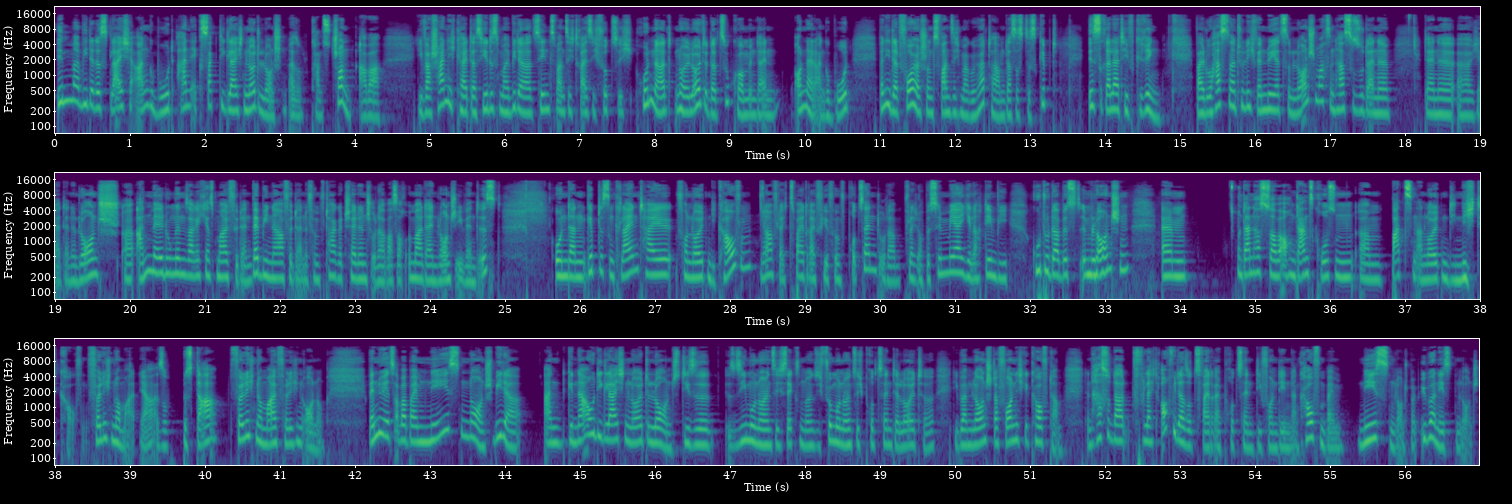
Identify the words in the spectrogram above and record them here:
immer wieder das gleiche Angebot an exakt die gleichen Leute launchen. Also kannst schon, aber die Wahrscheinlichkeit, dass jedes Mal wieder 10, 20, 30, 40, 100 neue Leute dazukommen in dein Online-Angebot, wenn die das vorher schon 20 Mal gehört haben, dass es das gibt, ist relativ gering. Weil du hast natürlich, wenn du jetzt einen Launch machst, dann hast du so deine, deine, äh, ja, deine Launch-Anmeldungen, äh, sage ich jetzt mal, für dein Webinar, für deine 5-Tage-Challenge oder was auch immer dein Launch-Event ist. Und dann gibt es einen kleinen Teil von Leuten, die kaufen, ja, vielleicht zwei, drei, vier, fünf Prozent oder vielleicht auch ein bisschen mehr, je nachdem, wie gut du da bist im Launchen. Ähm, und dann hast du aber auch einen ganz großen ähm, Batzen an Leuten, die nicht kaufen. Völlig normal, ja. Also bis da völlig normal, völlig in Ordnung. Wenn du jetzt aber beim nächsten Launch wieder an genau die gleichen Leute launchst, diese 97, 96, 95 Prozent der Leute, die beim Launch davor nicht gekauft haben, dann hast du da vielleicht auch wieder so zwei, drei Prozent, die von denen dann kaufen beim nächsten Launch, beim übernächsten Launch.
